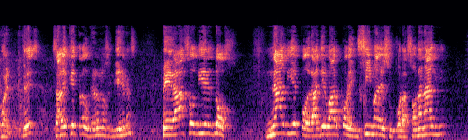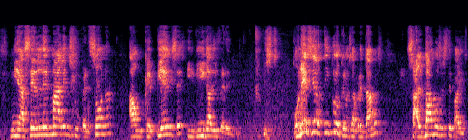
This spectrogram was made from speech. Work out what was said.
Bueno, entonces, ¿sabe qué tradujeron los indígenas? Pedazo 10.2. Nadie podrá llevar por encima de su corazón a nadie, ni hacerle mal en su persona, aunque piense y diga diferente. Listo. Con ese artículo que nos aprendamos, salvamos este país.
